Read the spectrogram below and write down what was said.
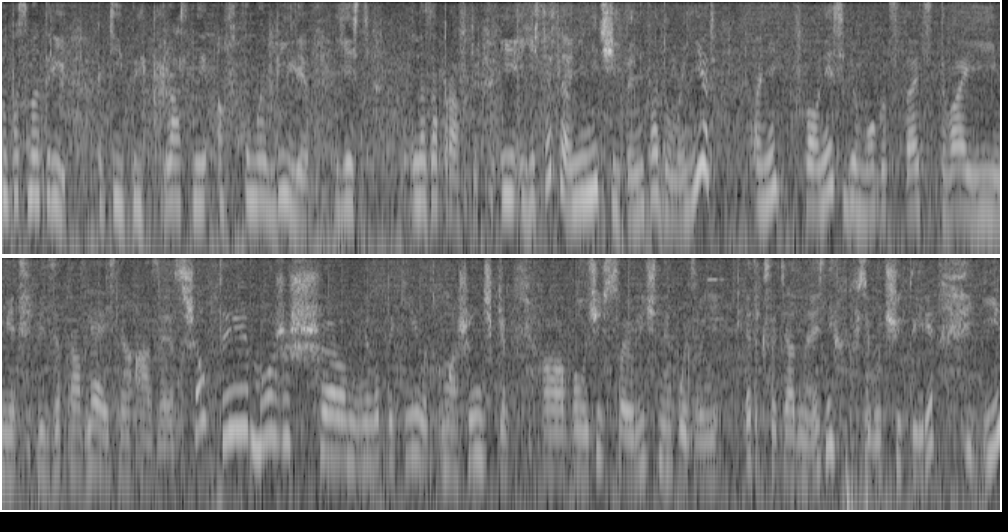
Ну посмотри, какие прекрасные автомобили есть на заправке. И, естественно, они не чьи-то, не подумай. Нет, они вполне себе могут стать твоими. Ведь заправляясь на АЗС Shell, ты можешь э, вот такие вот машиночки э, получить в свое личное пользование. Это, кстати, одна из них, всего четыре. И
